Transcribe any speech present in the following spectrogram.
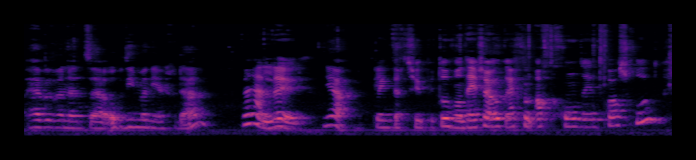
hebben we het eh, op die manier gedaan. Ja, leuk. Ja. Klinkt echt super tof. Want heeft zij ook echt een achtergrond in het vastgoed?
